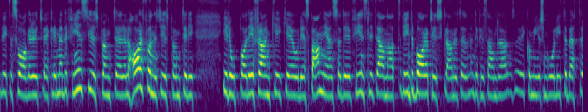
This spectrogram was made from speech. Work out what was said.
lite svagare utveckling men det finns ljuspunkter, eller har funnits ljuspunkter i Europa. Det är Frankrike och det är Spanien, så det finns lite annat. Det är inte bara Tyskland, utan det finns andra ekonomier som går lite bättre.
